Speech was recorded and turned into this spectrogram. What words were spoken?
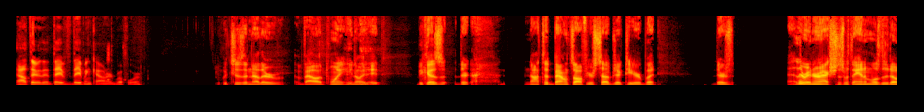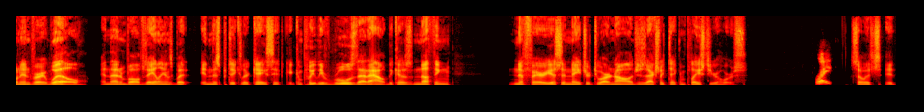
out there that they've they've encountered before. Which is another valid point, you know, it, it because there not to bounce off your subject here, but there's other interactions with animals that don't end very well, and that involves aliens. But in this particular case, it, it completely rules that out because nothing nefarious in nature, to our knowledge, is actually taking place to your horse. right So it's it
